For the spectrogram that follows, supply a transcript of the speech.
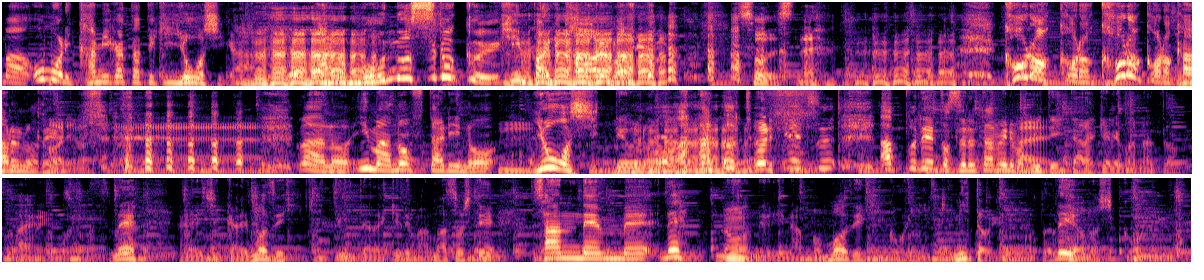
まあ主に髪型的容姿が あのものすごく頻繁に変わるので。そうですね。コロコロコロコロ変わるので。変わりますね。まああの今の2人のん。容姿っていうのを、あのとりあえずアップデートするためにも見ていただければなと、はい。はい思いますね、はい、次回もぜひ聞いていただければ、まあ、そして3年目、ね、の「練りナポ」もぜひごひいきにということでよろしくお願いします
